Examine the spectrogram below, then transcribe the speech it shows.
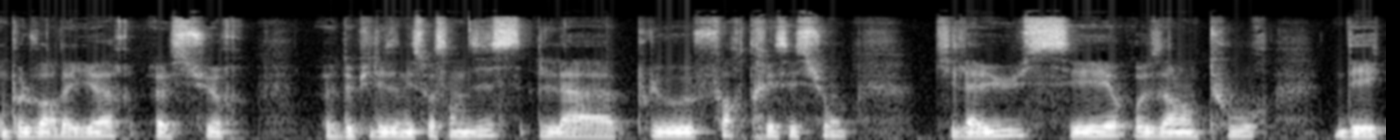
On peut le voir d'ailleurs euh, sur, depuis les années 70, la plus forte récession qu'il a eue, c'est aux alentours des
